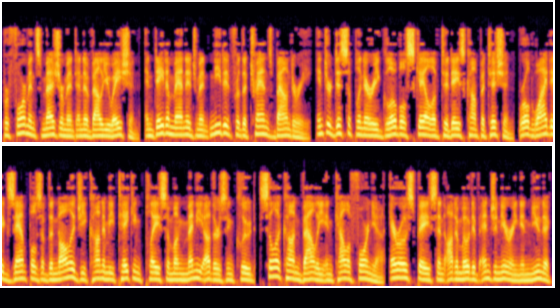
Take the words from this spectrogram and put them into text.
performance measurement and evaluation, and data management needed for the trans-boundary, interdisciplinary global scale of today's competition. Worldwide examples of the knowledge economy taking place among many others include Silicon Valley in California, aerospace and automotive engineering in Munich,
